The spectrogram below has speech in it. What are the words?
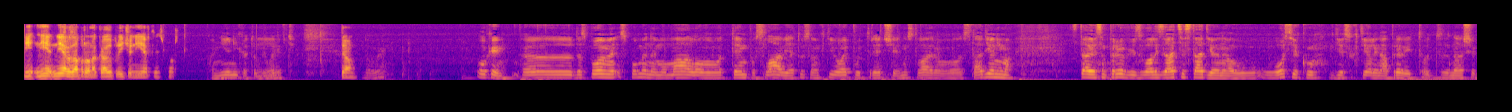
Nije, nije, nije zapravo na kraju priče ni jeftin sport. Pa nije nikad to bilo Nije. jeftino. Ja. Dobro. Ok, e, da spome- spomenemo malo o tempu Slavija, tu sam htio ovaj put reći jednu stvar o stadionima. Stavio sam prve vizualizacije stadiona u, u Osijeku gdje su htjeli napraviti od našeg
